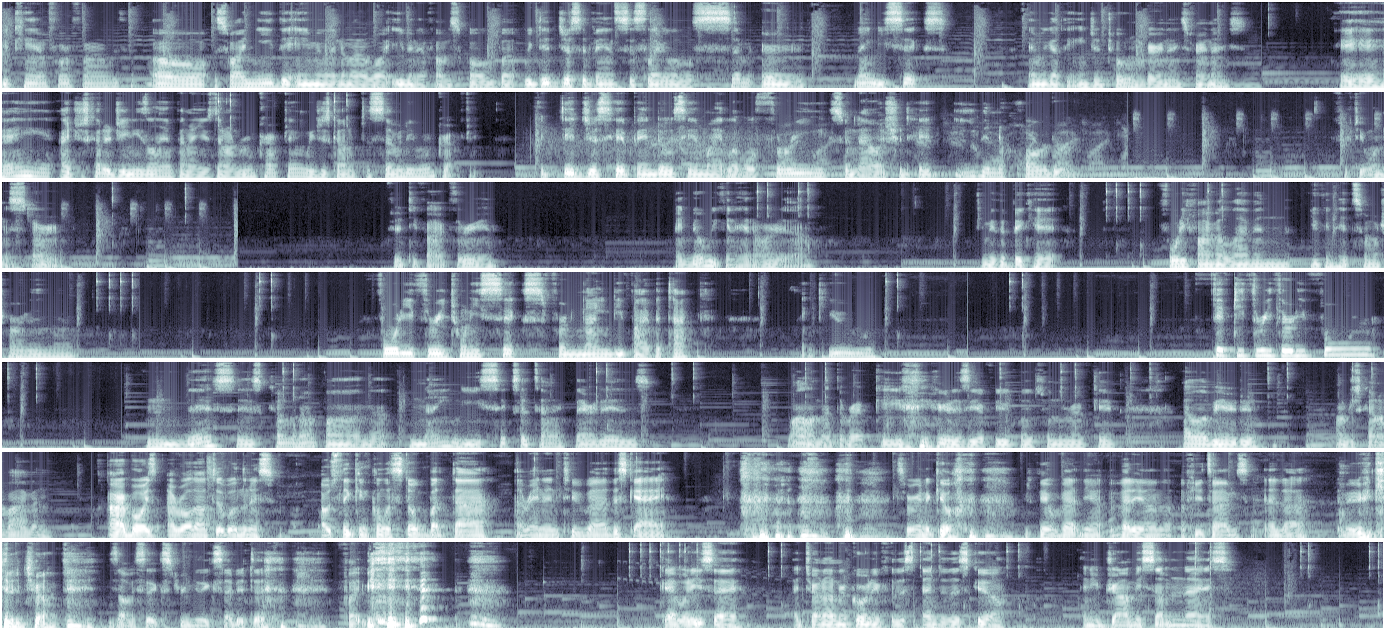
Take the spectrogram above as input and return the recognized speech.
You can't fortify with it. Oh, so I need the amulet no matter what, even if I'm skulled. But we did just advance to Slayer level 7 or er, 96. And we got the ancient totem. Very nice, very nice. Hey, hey, hey. I just got a genie's lamp and I used it on rune crafting. We just got up to 70 rune crafting. I did just hit Bandosian Might level 3, so now it should hit even harder. 51 to start. 55-3. I know we can hit harder though. Give me the big hit. 45-11. You can hit so much harder than that. 43-26 for 95 attack. Thank you. 53-34. This is coming up on 96 attack. There it is. While I'm at the rev cave, you're gonna see a few clips from the rev cave. I love it here, dude. I'm just kind of vibing. Alright, boys. I rolled out to the wilderness. I was thinking Callisto, but uh, I ran into uh, this guy. so we're gonna kill, kill Vet'ion a few times and uh, maybe get a drop. He's obviously extremely excited to Fight me. okay, what do you say? I turn on recording for this end of this kill. and you drop me something nice.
